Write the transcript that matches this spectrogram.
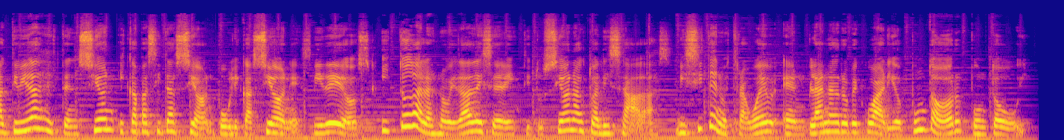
actividades de extensión y capacitación, publicaciones, videos y todas las novedades de la institución actualizadas. Visite nuestra web en planagropecuario.org.uy.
